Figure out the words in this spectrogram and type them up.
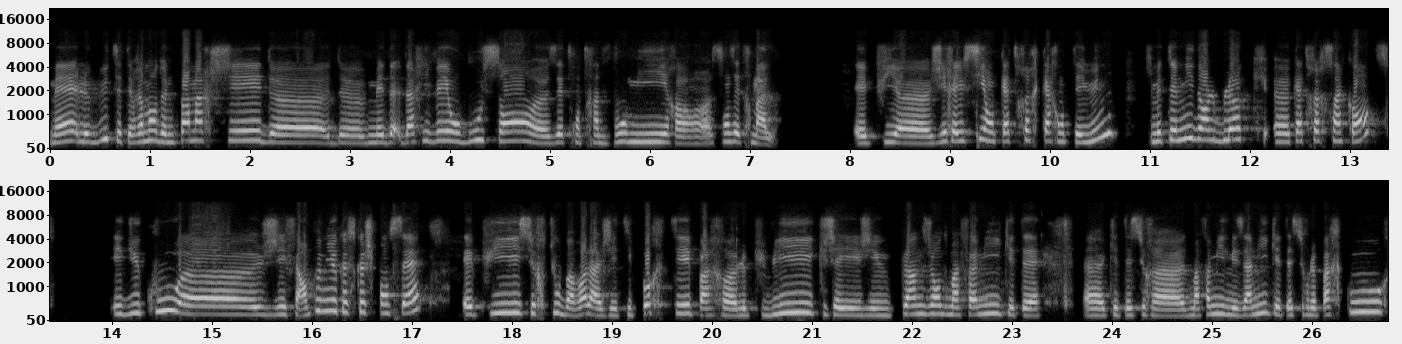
Mais le but, c'était vraiment de ne pas marcher, de, de, mais d'arriver au bout sans euh, être en train de vomir, sans être mal. Et puis, euh, j'ai réussi en 4h41. Je m'étais mis dans le bloc euh, 4h50. Et du coup, euh, j'ai fait un peu mieux que ce que je pensais. Et puis surtout, ben voilà, j'ai été portée par euh, le public. J'ai, eu plein de gens de ma famille qui étaient, euh, qui étaient sur, euh, de ma famille, de mes amis qui étaient sur le parcours.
